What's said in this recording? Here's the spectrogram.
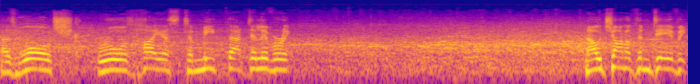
as Walsh rose highest to meet that delivery. Now Jonathan Davey.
